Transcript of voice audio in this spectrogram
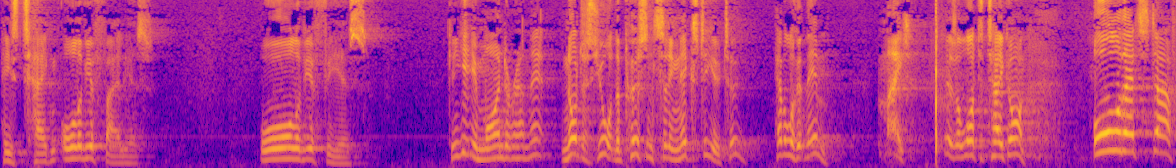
He's taking all of your failures, all of your fears. Can you get your mind around that? Not just your, the person sitting next to you, too. Have a look at them. Mate, there's a lot to take on. All of that stuff,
